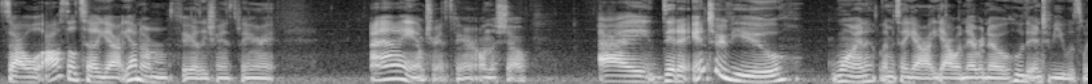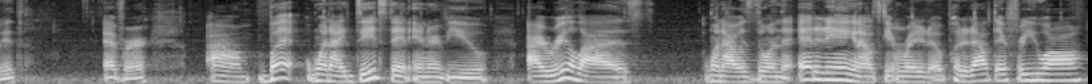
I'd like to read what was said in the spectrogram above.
So I will also tell y'all, y'all know I'm fairly transparent. I am transparent on the show. I did an interview. One, let me tell y'all, y'all will never know who the interview was with, ever. Um, but when I did that interview, I realized when I was doing the editing and I was getting ready to put it out there for you all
